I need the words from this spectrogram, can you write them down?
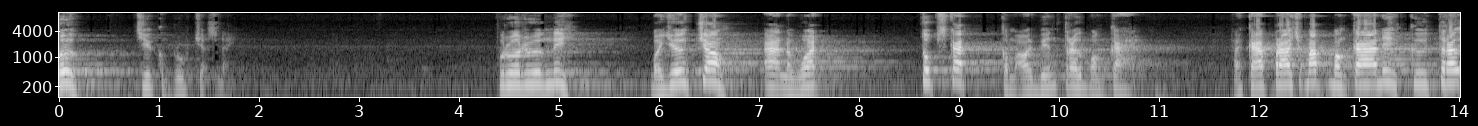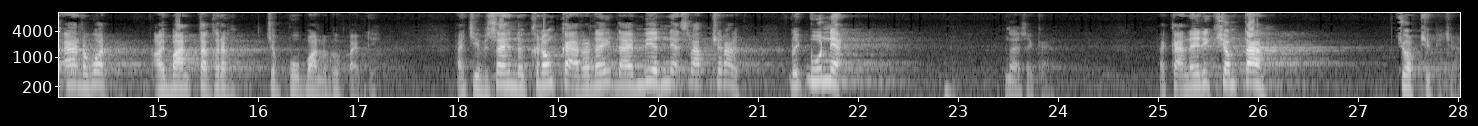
មើលជាគំរូជាក់ស្ដែងព្រោះរឿងនេះបើយើងចង់អនុវត្ត ទប់ស្កាត់កុំឲ្យមានត្រូវបង្ការហើយការប្រើច្បាប់បង្ការនេះ គឺត្រូវអនុវត្តឲ្យបានតឹករឹងចំពោះបនល្មើសបែបនេះហើយជាពិសេសនៅក្នុងករណីដែលមានអ្នកស្លាប់ច្រើនដូច4នាក់នៅសេកាហើយករណីនេះខ្ញុំតាមជាប់ជាប្រចាំ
